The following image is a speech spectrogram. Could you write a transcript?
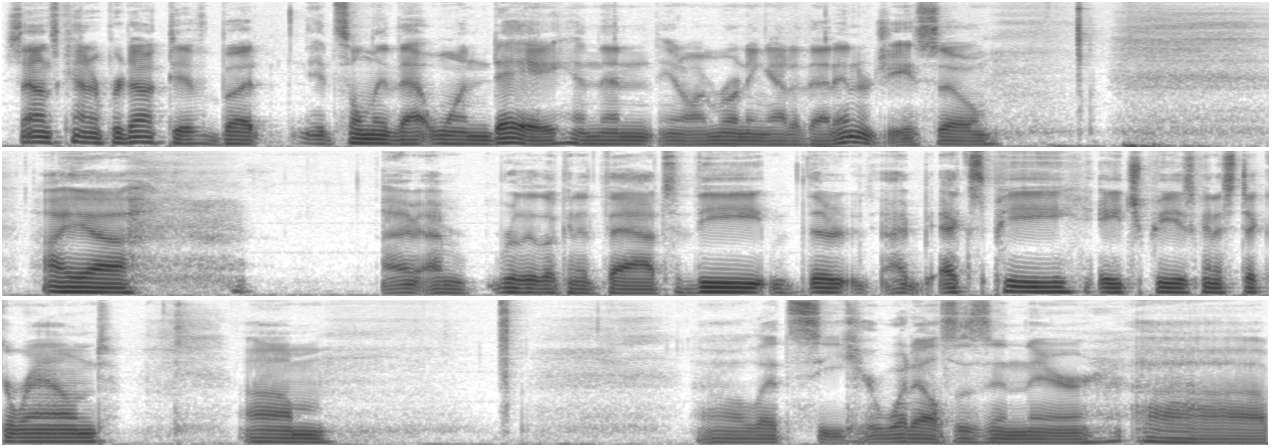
Sounds kind of productive, but it's only that one day, and then you know I'm running out of that energy. So I, uh, I am really looking at that. The the XP HP is going to stick around. Um, oh, let's see here. What else is in there? Uh,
